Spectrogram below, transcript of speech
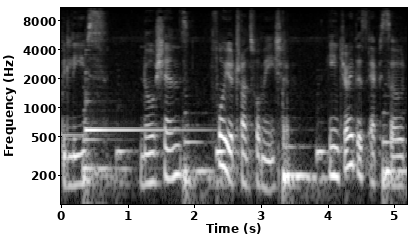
beliefs, notions for your transformation. Enjoy this episode.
